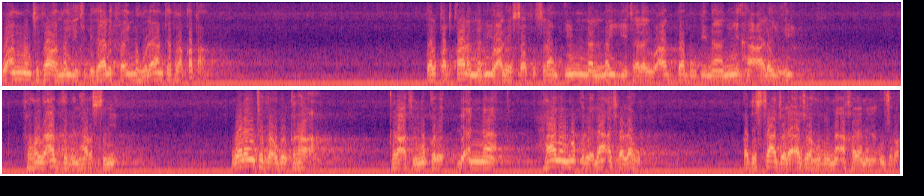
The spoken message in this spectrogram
وأما انتفاع الميت بذلك فإنه لا ينتفع قطعا. بل قد قال النبي عليه الصلاة والسلام إن الميت ليعذب بما نيح عليه فهو يعذب من هذا الصنيع ولا ينتفع بالقراءة قراءة المقرئ لأن هذا المقرئ لا أجر له قد استعجل أجره بما أخذ من الأجرة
